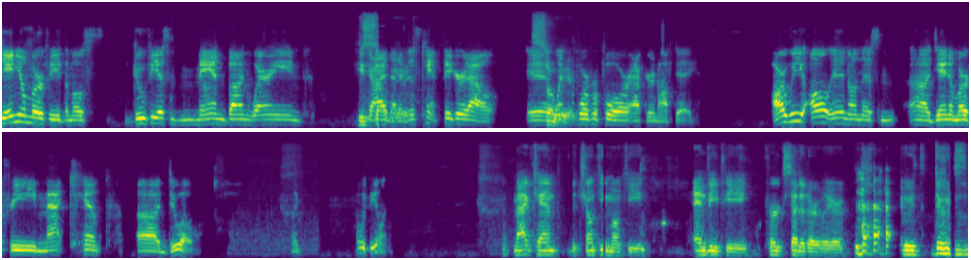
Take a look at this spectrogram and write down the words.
Daniel Murphy, the most goofiest man bun wearing He's so guy that I just can't figure it out. It So went weird. four for four after an off day. Are we all in on this uh, Daniel Murphy Matt Kemp uh, duo? Like, how we feeling? Matt Kemp, the chunky monkey, MVP. Kirk said it earlier. Dude, dude's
